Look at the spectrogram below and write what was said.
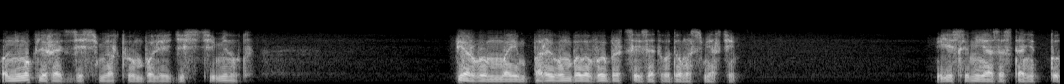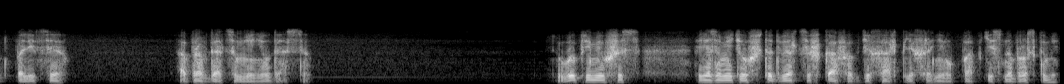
Он не мог лежать здесь мертвым более десяти минут. Первым моим порывом было выбраться из этого дома смерти. Если меня застанет тут полиция, оправдаться мне не удастся. Выпрямившись, я заметил, что дверцы шкафа, где Хартли хранил папки с набросками,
